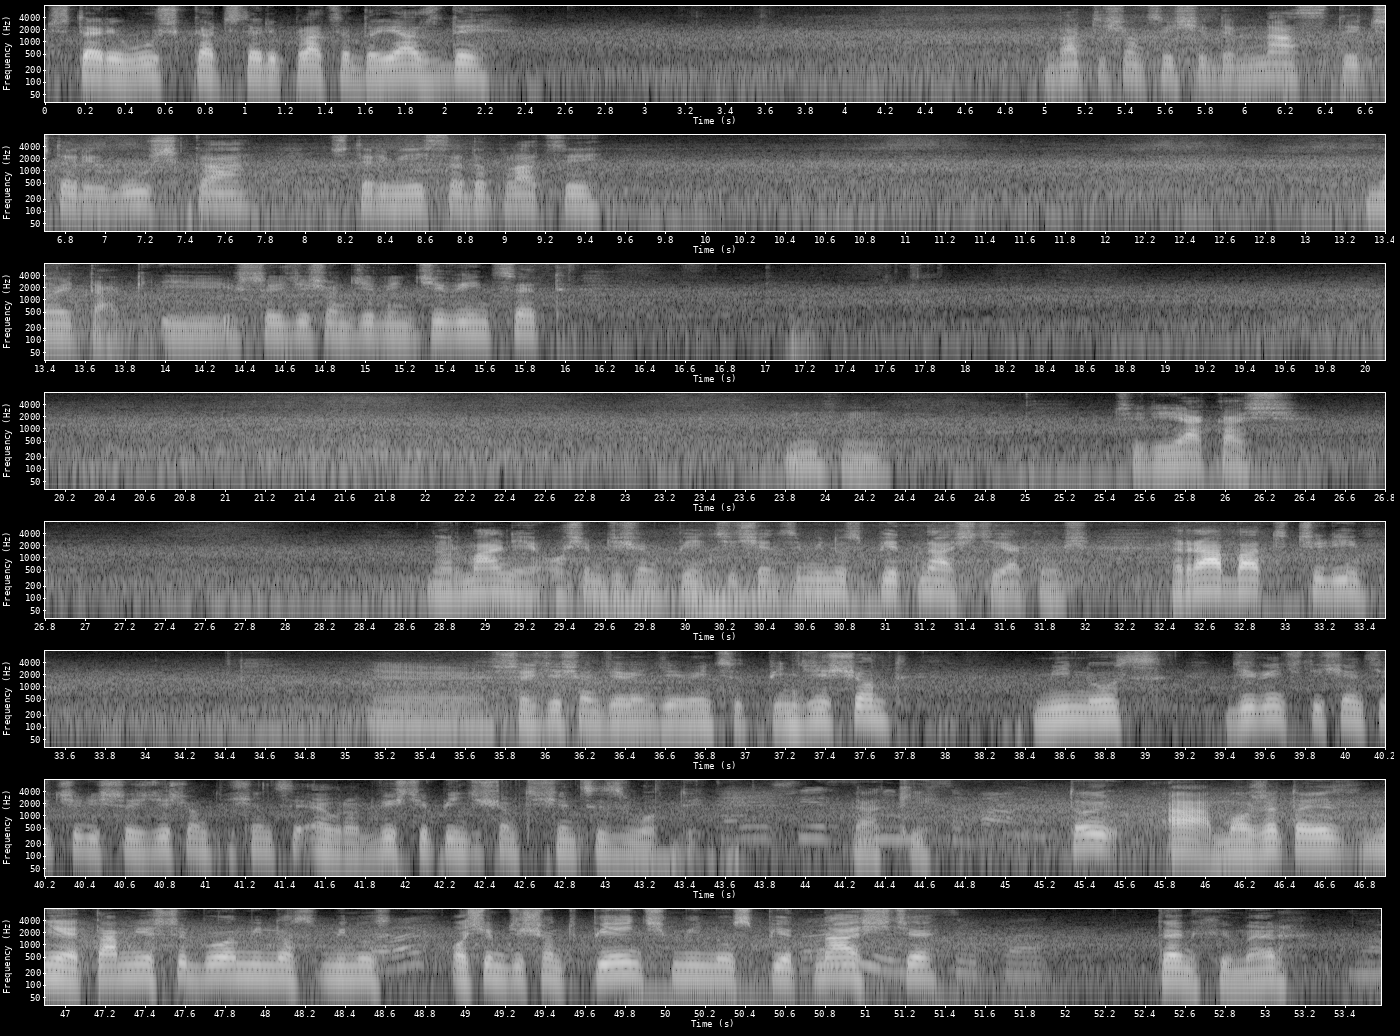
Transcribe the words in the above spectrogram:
4 łóżka, 4 place do jazdy. 2017, 4 łóżka, 4 miejsca do pracy. No i tak, i 69 900. Mhm. Czyli jakaś normalnie 85 tysięcy minus 15 jakąś rabat, czyli e, 69 950 minus 9 tysięcy, czyli 60 tysięcy euro, 250 tysięcy złotych. To już jest Taki. To, a może to jest, nie, tam jeszcze było minus, minus Tak? 85, minus To 15, jest Super. ten Hymer, No.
